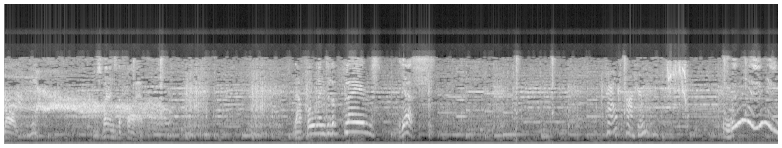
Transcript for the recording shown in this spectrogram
Long. Just went into the fire. Now fall into the flames! Yes! Thanks, Possum. Ooh.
